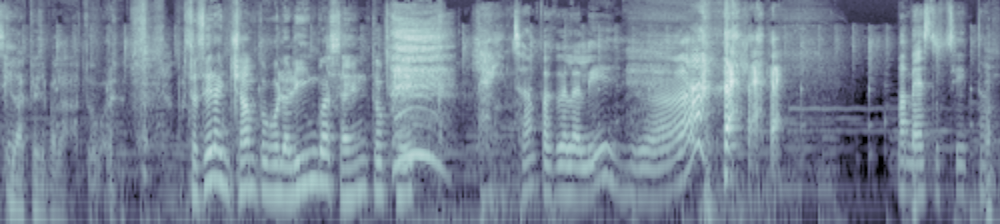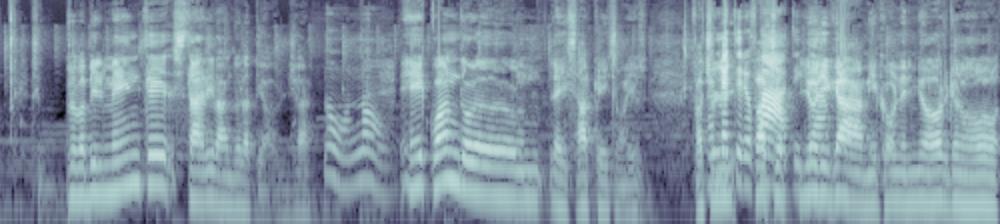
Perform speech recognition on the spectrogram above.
Ma Sì. l'ha preparato? Stasera inciampo con la lingua, sento che Lei inciampa con la lingua. Vabbè, sto zitta. probabilmente sta arrivando la pioggia. No, no. E quando eh, lei sa che insomma io faccio, gli, faccio gli origami con il mio organo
